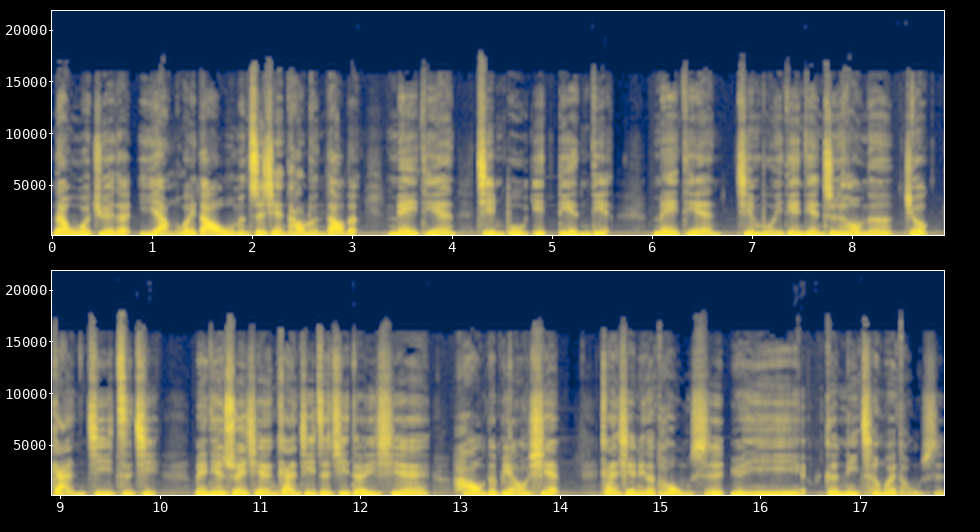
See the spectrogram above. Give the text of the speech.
那我觉得一样回到我们之前讨论到的，每天进步一点点，每天进步一点点之后呢，就感激自己。每天睡前感激自己的一些好的表现，感谢你的同事愿意跟你成为同事，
